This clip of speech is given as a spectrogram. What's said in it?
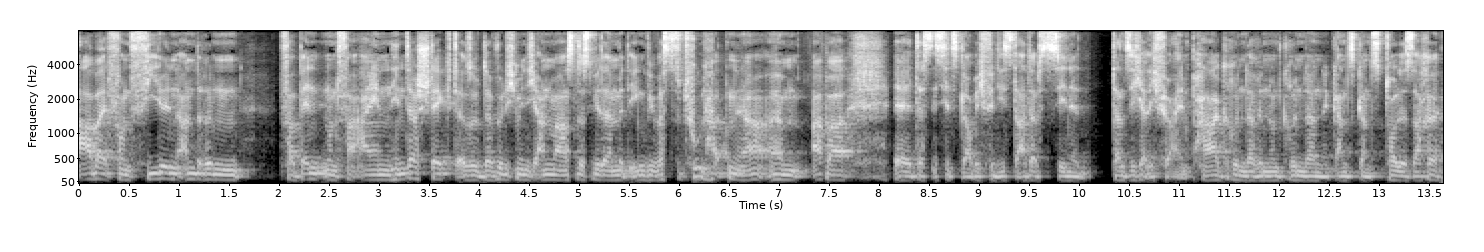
Arbeit von vielen anderen Verbänden und Vereinen hintersteckt. Also da würde ich mir nicht anmaßen, dass wir damit irgendwie was zu tun hatten. Ja, ähm, aber äh, das ist jetzt, glaube ich, für die Startup-Szene dann sicherlich für ein paar Gründerinnen und Gründer eine ganz, ganz tolle Sache.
